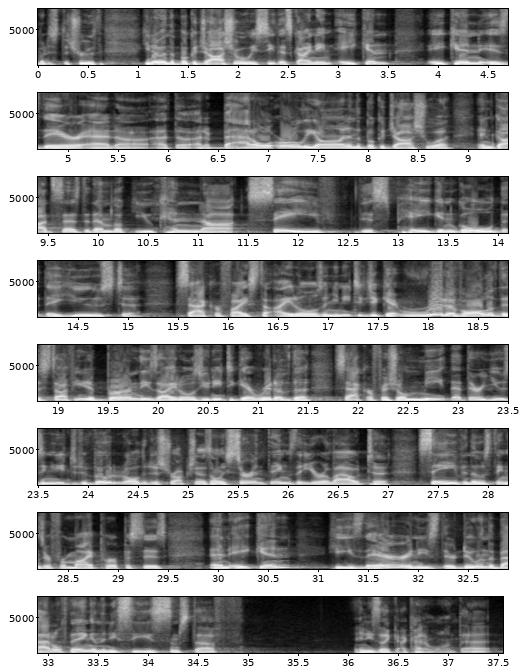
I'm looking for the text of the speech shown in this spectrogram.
but it's the truth. You know, in the book of Joshua, we see this guy named Achan. Achan is there at, uh, at, the, at a battle early on in the book of Joshua, and God says to them, Look, you cannot save this pagan gold that they use to sacrifice to idols, and you need to get rid of all of this stuff. You need to burn these idols. You need to get rid of the sacrificial meat that they're using. You need to devote it all to destruction. There's only certain things that you're allowed to save, and those things are for my purposes. And Achan, he's there and he's they're doing the battle thing, and then he sees some stuff, and he's like, I kind of want that.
